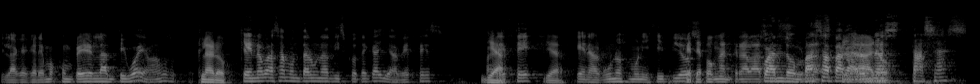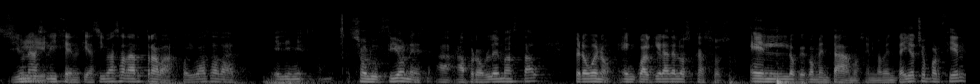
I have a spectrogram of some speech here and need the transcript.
y la que queremos cumplir es la antigua y vamos. Claro, Que no vas a montar una discoteca y a veces Parece que en algunos municipios que te pongan trabas. cuando absurdas, vas a pagar claro. unas tasas y Sí. unas licencias y vas a dar trabajo y vas a dar soluciones a, a problemas tal, pero bueno, en cualquiera de los casos, en lo que comentábamos, el 98%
